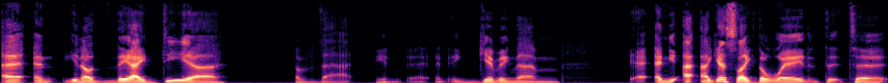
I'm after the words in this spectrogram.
And, and you know the idea of that, you know, giving them, and I guess like the way to, to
